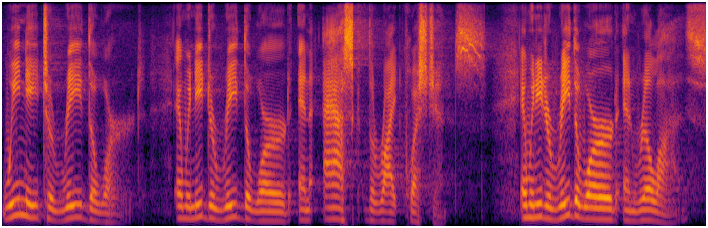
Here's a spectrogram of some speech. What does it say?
We need to read the word. And we need to read the word and ask the right questions. And we need to read the word and realize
